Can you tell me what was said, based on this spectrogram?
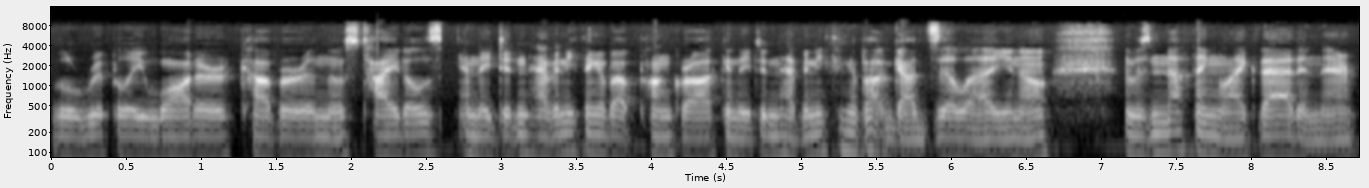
little ripply water cover and those titles, and they didn't have anything about punk rock and they didn't have anything about Godzilla, you know. There was nothing like that in there.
